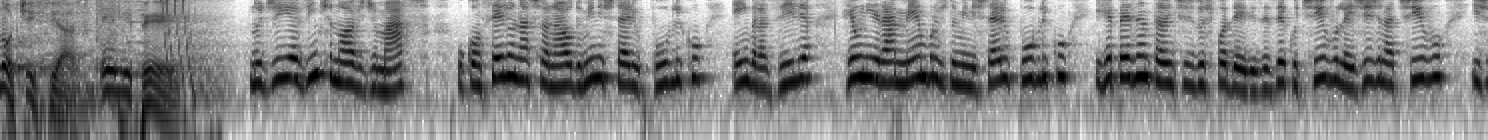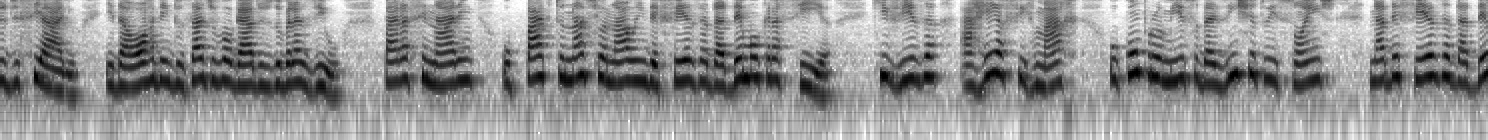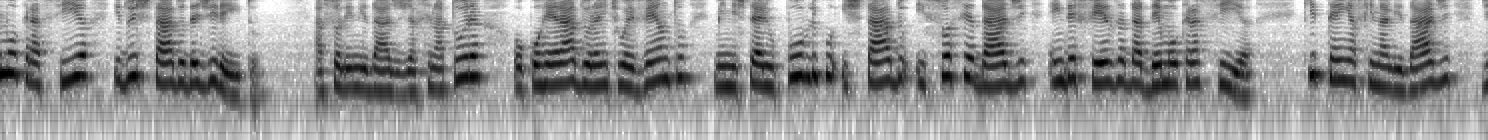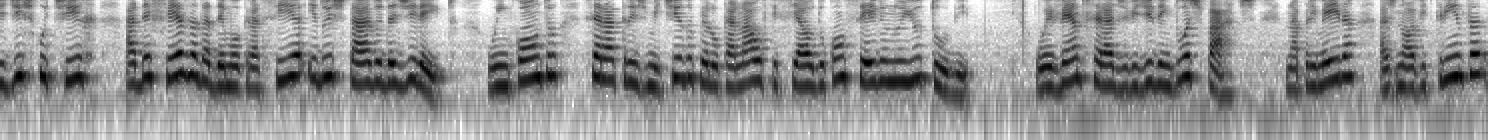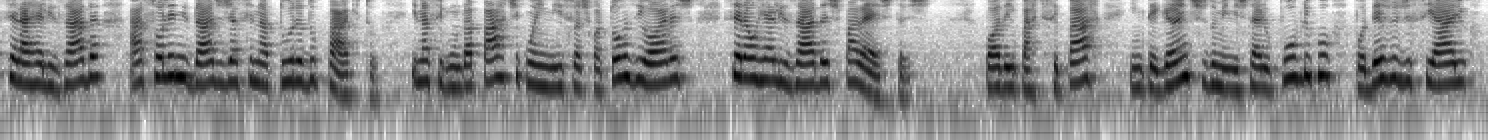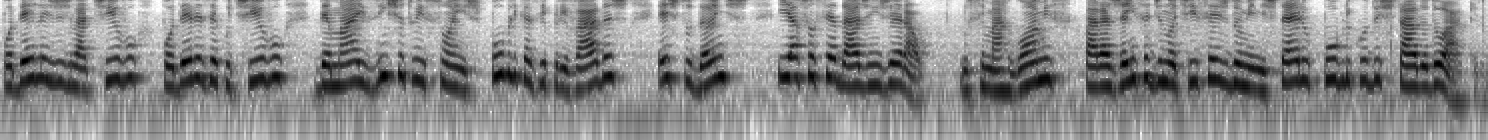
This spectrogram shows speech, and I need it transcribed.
Notícias MP. No dia 29 de março, o Conselho Nacional do Ministério Público, em Brasília, reunirá membros do Ministério Público e representantes dos poderes executivo, legislativo e judiciário e da Ordem dos Advogados do Brasil para assinarem o Pacto Nacional em Defesa da Democracia, que visa a reafirmar o compromisso das instituições na defesa da democracia e do Estado de Direito. A solenidade de assinatura ocorrerá durante o evento Ministério Público, Estado e Sociedade em Defesa da Democracia, que tem a finalidade de discutir a defesa da democracia e do Estado de Direito. O encontro será transmitido pelo canal oficial do Conselho no YouTube. O evento será dividido em duas partes. Na primeira, às 9h30, será realizada a solenidade de assinatura do pacto. E na segunda parte, com início às 14 horas, serão realizadas palestras. Podem participar integrantes do Ministério Público, Poder Judiciário, Poder Legislativo, Poder Executivo, demais instituições públicas e privadas, estudantes e a sociedade em geral. Lucimar Gomes, para a Agência de Notícias do Ministério Público do Estado do Acre.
